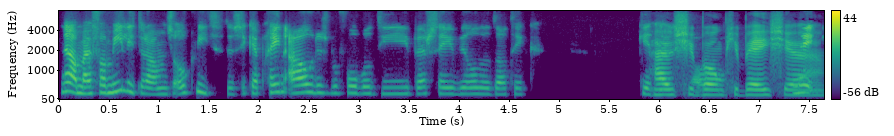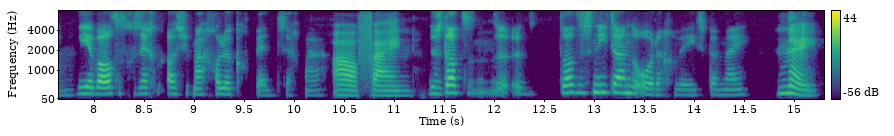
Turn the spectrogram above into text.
Nou, mijn familie trouwens ook niet. Dus ik heb geen ouders bijvoorbeeld die per se wilden dat ik kinderen Huisje, boompje, beestje? Nee, die hebben altijd gezegd als je maar gelukkig bent, zeg maar. Oh, fijn. Dus dat, dat is niet aan de orde geweest bij mij. Nee.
